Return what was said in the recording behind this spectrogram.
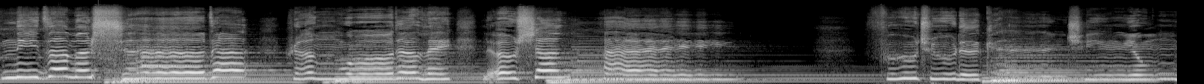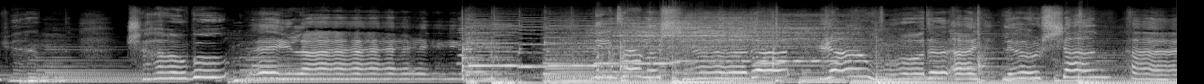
你怎么舍得让我的泪流向海？付出的感情永远找不回来，你怎么舍得让我我的爱流向海？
